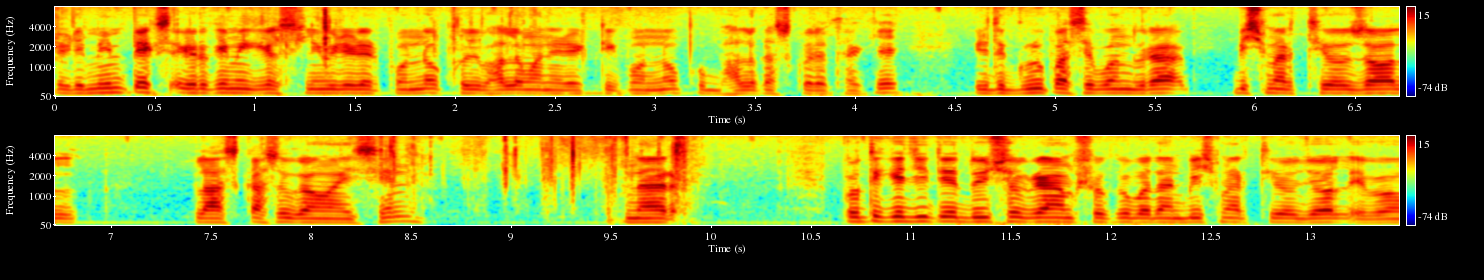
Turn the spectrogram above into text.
এটি মিমপেক্স এগ্রোকেমিক্যালস লিমিটেডের পণ্য, খুবই ভালো মানের একটি পণ্য, খুব ভালো কাজ করে থাকে। এটিতে গ্রুপ আছে বন্ধুরা বিস্মার্থীয় জল প্লাস কাসুগামাইসিন আপনার প্রতি কেজিতে দুইশো গ্রাম শকুবাদান বিস্মার্থীয় জল এবং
